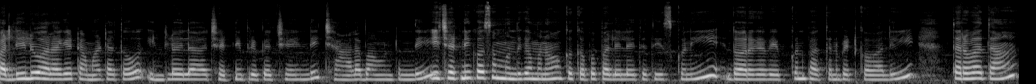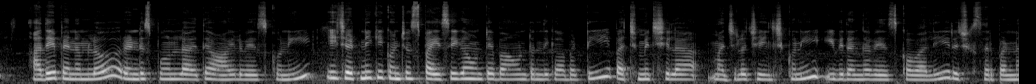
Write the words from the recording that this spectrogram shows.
పల్లీలు అలాగే టమాటాతో ఇంట్లో ఇలా చట్నీ ప్రిపేర్ చేయండి చాలా బాగుంటుంది. ఈ చట్నీ కోసం ముందుగా మనం ఒక కప్పు పల్లీలు అయితే తీసుకొని దోరగా వేపుకొని పక్కన పెట్టుకోవాలి. తర్వాత అదే పెనంలో రెండు స్పూన్లు అయితే ఆయిల్ వేసుకొని ఈ చట్నీకి కొంచెం స్పైసీగా ఉంటే బాగుంటుంది కాబట్టి పచ్చిమిర్చిలా మధ్యలో చీల్చుకొని ఈ విధంగా వేసుకోవాలి. రుచికి సరిపడిన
